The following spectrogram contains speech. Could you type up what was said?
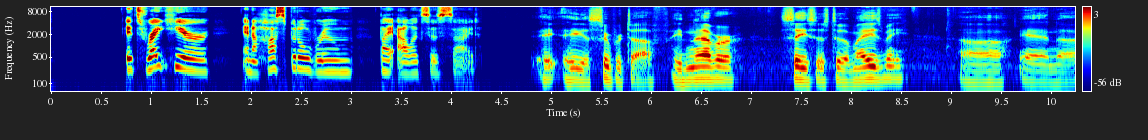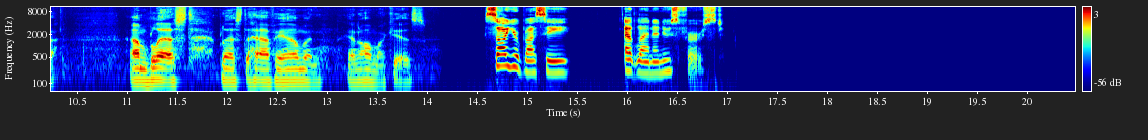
It's right here in a hospital room by Alex's side. He, he is super tough. He never ceases to amaze me, uh, and uh, I'm blessed, blessed to have him and, and all my kids. Sawyer Buccy, Atlanta News First.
